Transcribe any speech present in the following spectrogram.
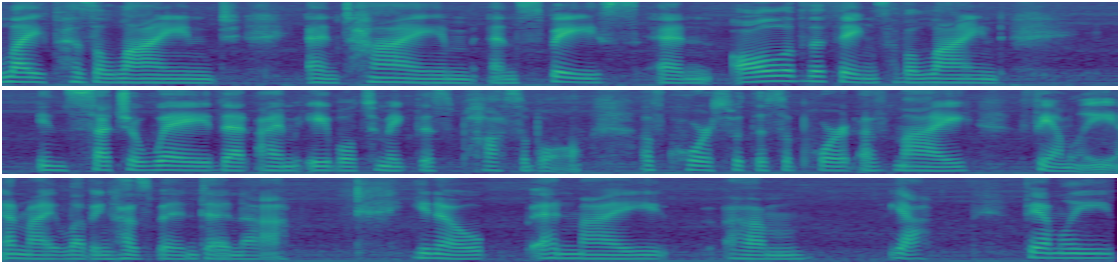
life has aligned and time and space and all of the things have aligned in such a way that I'm able to make this possible. Of course, with the support of my family and my loving husband, and uh, you know, and my um, yeah, family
